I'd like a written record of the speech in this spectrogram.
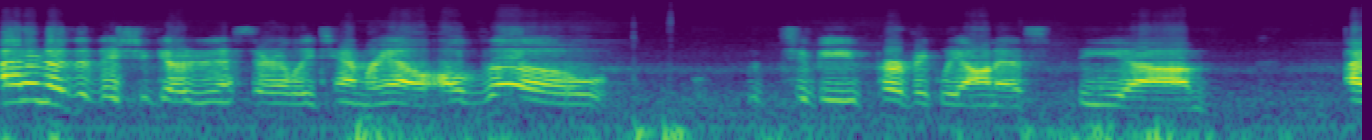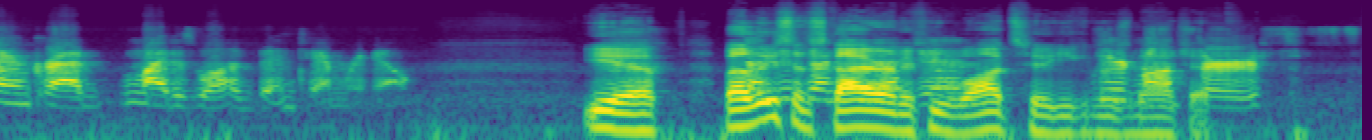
I don't know that they should go to necessarily Tamriel, although, to be perfectly honest, the um, Aincrad might as well have been Tamriel. Yeah, but at least in Skyrim, if you want to, you can use magic. monsters.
